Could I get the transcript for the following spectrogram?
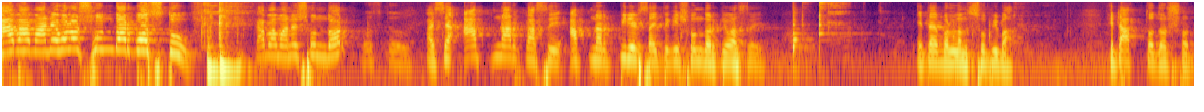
কাবা মানে হলো সুন্দর বস্তু। কাবা মানে সুন্দর? বস্তু। আচ্ছা আপনার কাছে আপনার পীরের চাইতে কি সুন্দর কেউ আছে? এটা বললাম সুফিবাদ। এটা আত্মদর্শন।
